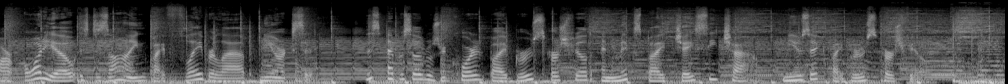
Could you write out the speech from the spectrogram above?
Our audio is designed by Flavor Lab, New York City. This episode was recorded by Bruce Hirschfield and mixed by J.C. Chow. Music by Bruce Hirschfield.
